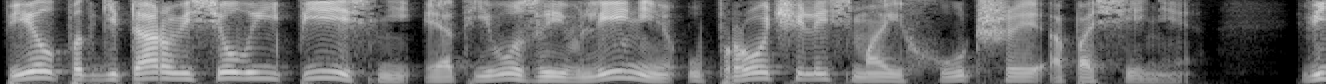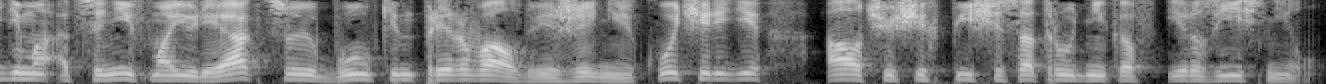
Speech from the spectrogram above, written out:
пел под гитару веселые песни, и от его заявления упрочились мои худшие опасения. Видимо, оценив мою реакцию, Булкин прервал движение к очереди алчущих пищи сотрудников и разъяснил.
